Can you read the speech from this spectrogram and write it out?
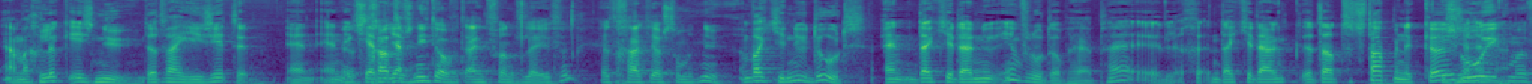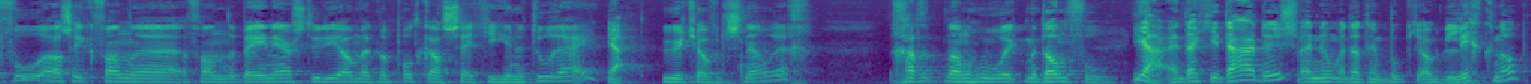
Ja, maar geluk is nu dat wij hier zitten. En, en het gaat dus niet over het eind van het leven. Het gaat juist om het nu. Wat je nu doet. En dat je daar nu invloed op hebt. Hè? Dat je daar dat met een keuze. Dus hoe ik me voel als ik van, uh, van de BNR-studio met mijn podcast setje hier naartoe rijd. Ja. Uurtje over de snelweg. Gaat het dan hoe ik me dan voel? Ja, en dat je daar dus, wij noemen dat in het boekje ook de lichtknop,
